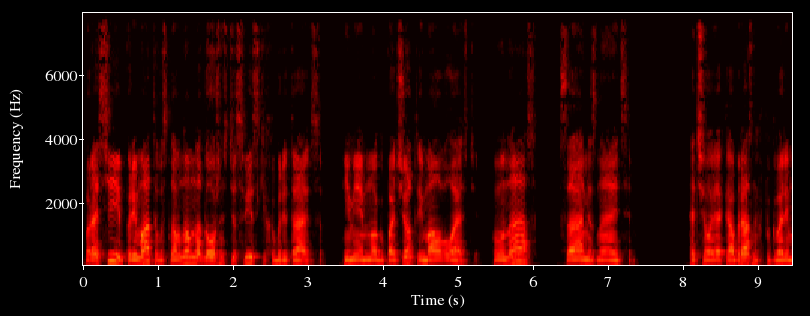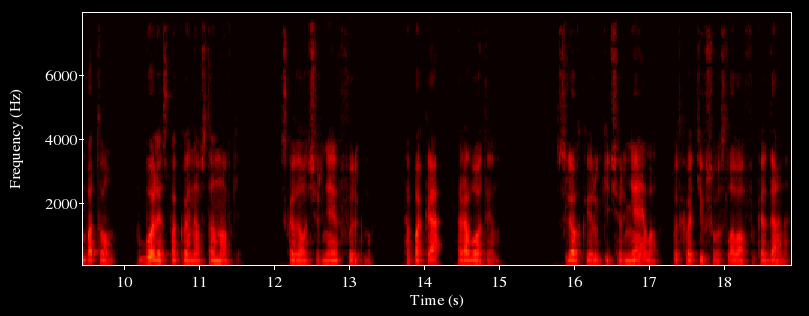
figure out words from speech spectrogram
В России приматы в основном на должности свитских обретаются, имея много почета и мало власти. У нас, сами знаете. О человекообразных поговорим потом, в более спокойной обстановке, сказал Черняев, фыркнув. А пока работаем. С легкой руки Черняева, подхватившего слова Факадана,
